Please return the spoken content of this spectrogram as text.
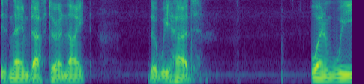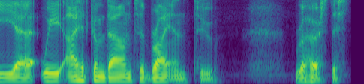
is named after a night that we had when we uh, we I had come down to Brighton to rehearse this,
